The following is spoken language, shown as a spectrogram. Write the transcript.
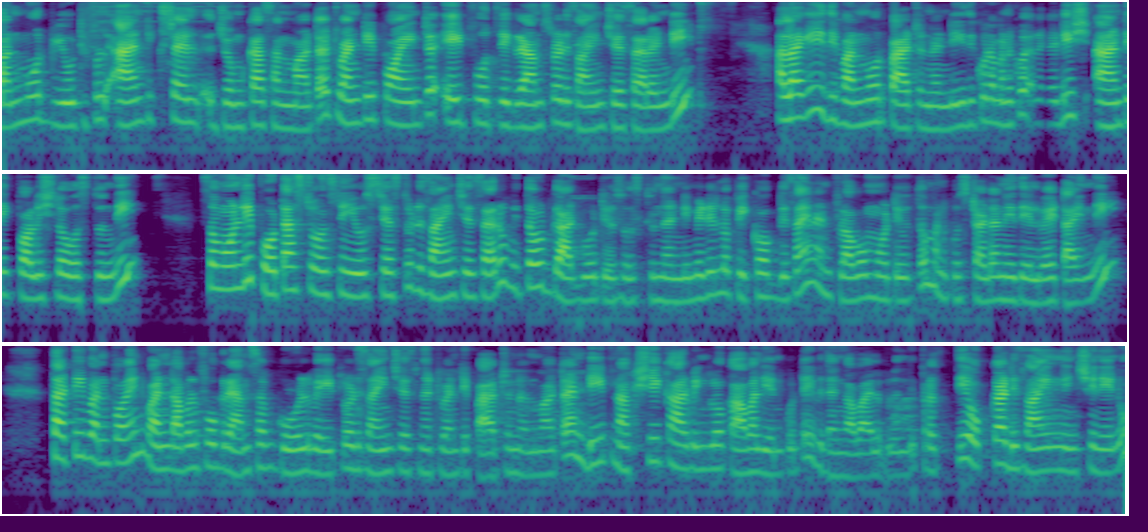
one more beautiful antique style jhumkas అనమాట twenty point eight four three గ్రామ్స్లో డిజైన్ చేశారండి. అలాగే ఇది వన్ మోర్ ప్యాటర్న్ అండి. ఇది కూడా మనకు రెడిష్ యాంటిక్ పాలిష్లో వస్తుంది. సో ఓన్లీ పోటా స్టోన్స్ని యూస్ చేస్తూ డిజైన్ చేశారు. వితౌట్ గార్డ్ మోటివ్స్ వస్తుందండి. మిడిల్లో పికాక్ డిజైన్ అండ్ ఫ్లవర్ మోటివ్తో మనకు స్టడ్ అనేది ఎలివేట్ అయింది. Thirty one point one double four grams of gold వెయిట్లో డిజైన్ చేసినటువంటి ప్యాటర్న్ అనమాట అండ్ డీప్ నక్షీ కార్వింగ్లో కావాలి అనుకుంటే ఈ విధంగా అవైలబుల్ ఉంది. ప్రతి ఒక్క డిజైన్ నుంచి నేను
